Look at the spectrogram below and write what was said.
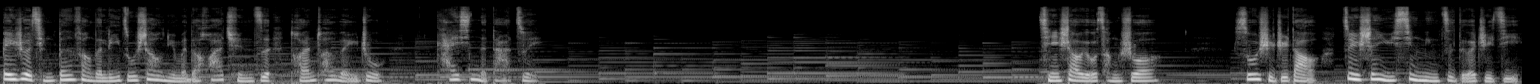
被热情奔放的黎族少女们的花裙子团团围住，开心的大醉。秦少游曾说：“苏轼之道最深于性命自得之际，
